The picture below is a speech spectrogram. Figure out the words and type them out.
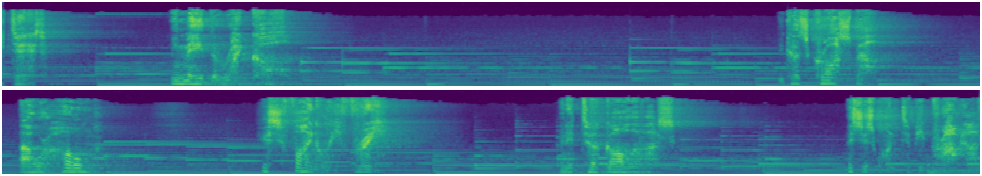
We did it. We made the right call. Because Crossbell Our home is finally free. And it took all of us. This is one to be proud of.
